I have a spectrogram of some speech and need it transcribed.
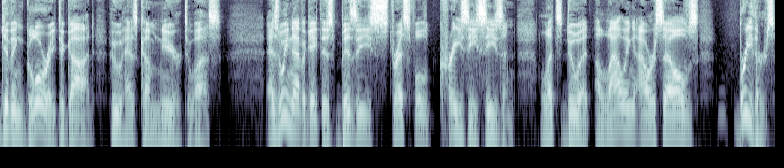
giving glory to God who has come near to us. As we navigate this busy, stressful, crazy season, let's do it allowing ourselves breathers.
